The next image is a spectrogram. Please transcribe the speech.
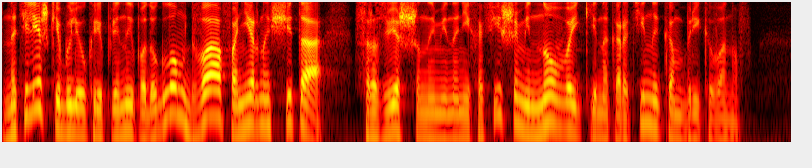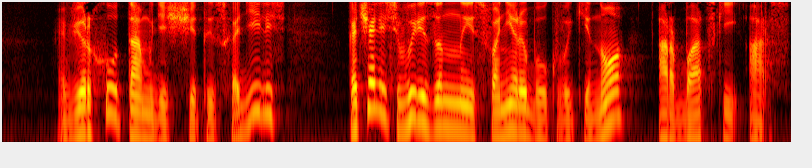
На тележке были укреплены под углом два фанерных щита с развешенными на них афишами новой кинокартины «Камбрик Иванов». Вверху, там, где щиты сходились, качались вырезанные из фанеры буквы «Кино» «Арбатский Арс».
